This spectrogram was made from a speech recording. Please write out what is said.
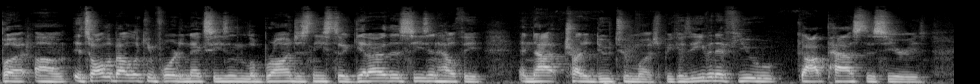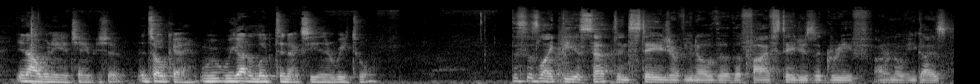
But um, it's all about looking forward to next season. LeBron just needs to get out of this season healthy and not try to do too much because even if you got past this series, you're not winning a championship. It's okay. We, we got to look to next season and retool. This is like the acceptance stage of you know the the five stages of grief. I don't know if you guys,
